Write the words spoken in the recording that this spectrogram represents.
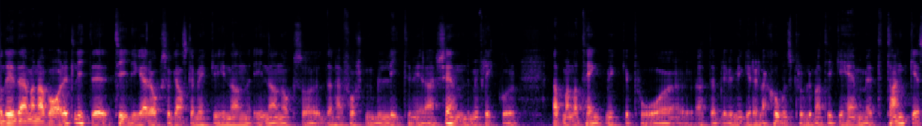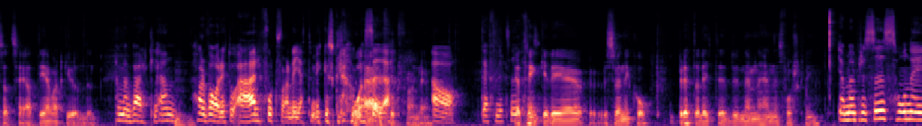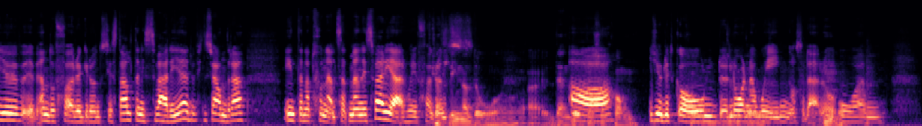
Och det är där man har varit lite tidigare också ganska mycket innan, innan också den här forskningen blev lite mer känd med flickor. Att man har tänkt mycket på att det har blivit mycket relationsproblematik i hemmet. Tanke så att säga, att det har varit grunden. Ja men verkligen. Mm. Har varit och är fortfarande jättemycket skulle jag vilja säga. Och är fortfarande. Ja, definitivt. Jag tänker det, Svenne Kopp, berätta lite, du nämner hennes forskning. Ja men precis, hon är ju ändå föregrundsgestalten i Sverige. Det finns ju andra internationellt sett. Men i Sverige är hon ju förgrunds... Katlina då, den boken ja, som kom. Judith Gold, kom, Lorna Gold. Wing och sådär. Mm. Och, och, um,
